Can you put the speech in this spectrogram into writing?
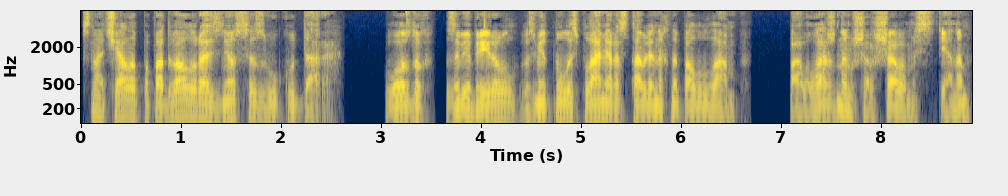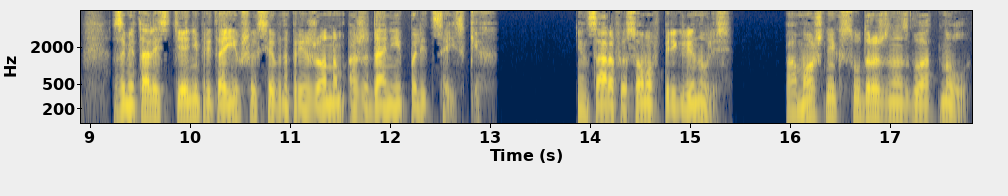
Сначала по подвалу разнесся звук удара. Воздух завибрировал, взметнулось пламя расставленных на полу ламп. По влажным шершавым стенам заметались тени притаившихся в напряженном ожидании полицейских. Инсаров и Сомов переглянулись. Помощник судорожно сглотнул.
